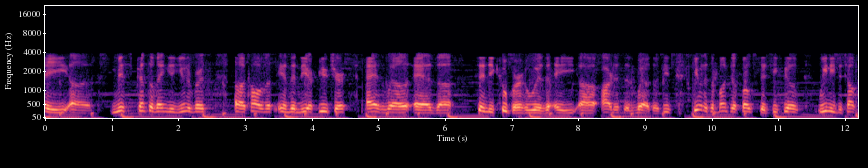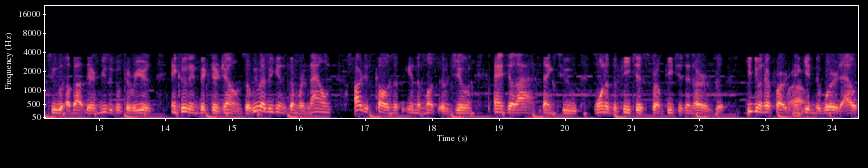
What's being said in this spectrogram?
a uh, Miss Pennsylvania Universe uh, calling us in the near future, as well as uh, Cindy Cooper, who is a uh, artist as well. So she's giving us a bunch of folks that she feels we need to talk to about their musical careers, including Victor Jones. So we might be getting some renowned artists calling us in the month of June and July, thanks to one of the Peaches from Peaches and Herbs. So she's doing her part wow. in getting the word out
